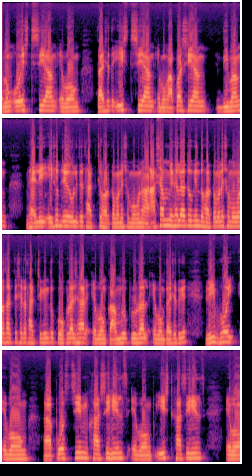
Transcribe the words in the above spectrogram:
এবং ওয়েস্ট সিয়াং এবং তার সাথে ইস্ট সিয়াং এবং আপার সিয়াং দিবাং ভ্যালি এইসব জায়গাগুলিতে থাকছে হরকামানের সম্ভাবনা। আসাম মেঘালয়তেও কিন্তু হরকামানের সম্ভাবনা থাকছে, সেটা থাকছে কিন্তু কোকরাঝাড় এবং কামরূপ রুরাল এবং তার সাথে রিভই এবং পশ্চিম খাসি হিলস এবং ইস্ট খাসি হিলস এবং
